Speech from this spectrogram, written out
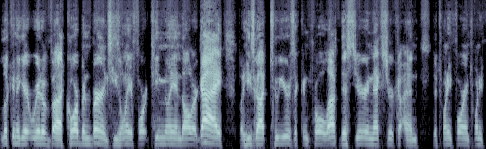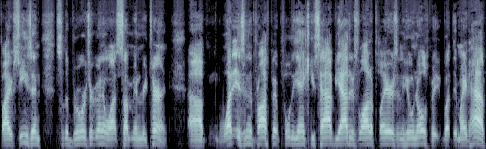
looking to get rid of uh, Corbin Burnes He's only a 14 million dollar guy guy, but he's got two years of control left this year and next year and the 24 and 25 season. So the Brewers are going to want something in return. Uh, what is in the prospect pool the Yankees have? Yeah, there's a lot of players, and who knows what they might have.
